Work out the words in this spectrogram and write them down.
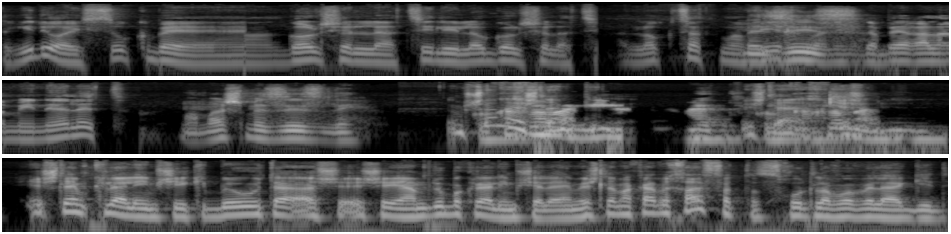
תגידו, העיסוק בגול של אצילי, לא גול של אצילי, לא קצת מביך. ואני מדבר על המינהלת? ממש מזיז לי. לא משנה, יש להם, יש יש-. יש כללים שיקבעו את ה... ש, שיעמדו בכללים שלהם, יש למכבי חיפה את הזכות לבוא ולהגיד,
